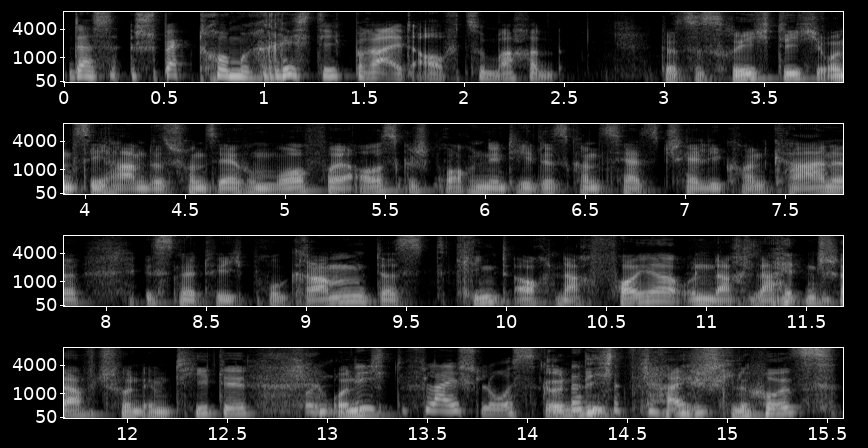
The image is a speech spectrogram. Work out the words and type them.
das Spektrum richtig breit aufzumachen. Das ist richtig und Sie haben das schon sehr humorvoll ausgesprochen. Den Titel des Konzerts Celli con Cane ist natürlich Programm. Das klingt auch nach Feuer und nach Leidenschaft schon im Titel. Und, und nicht fleischlos. Und nicht fleischlos.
